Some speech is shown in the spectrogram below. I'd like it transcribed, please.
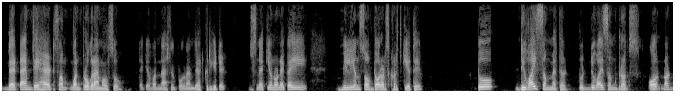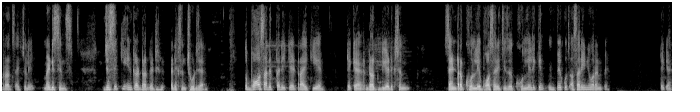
that time they had some, one program also, ठीक है one national program they had created जिसमें कि उन्होंने कई मिलियंस ऑफ़ डॉलर्स खर्च किए थे to devise some method to devise some drugs और नॉट ड्रग्स एक्चुअली मेडिसिन जिससे कि इनका ड्रग एडिक्शन छूट जाए। तो बहुत सारे तरीके ट्राई किए, ठीक है ड्रग डी एडिक्शन सेंटर खोल लिए, बहुत सारी चीज़ें खोल ली लेकिन इन पे कुछ असर ही नहीं हो रहा इन पे, ठीक है।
